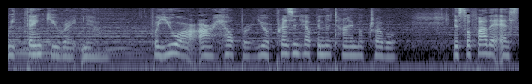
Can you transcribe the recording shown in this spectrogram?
We thank you right now. For you are our helper. You are present help in the time of trouble. And so, Father, as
